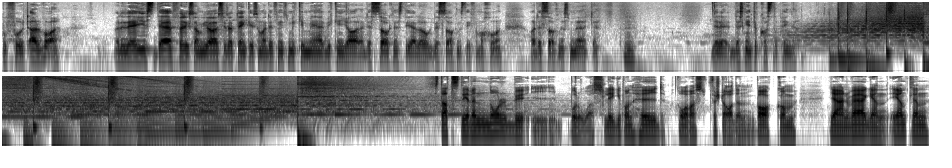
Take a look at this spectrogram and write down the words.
på fullt allvar. Och det är just därför liksom jag sitter och tänker liksom att det finns mycket mer vi kan göra. Det saknas dialog, det saknas information och det saknas möte. Mm. Det, det ska inte kosta pengar. Stadsdelen Norrby i Borås ligger på en höjd ovanför staden bakom järnvägen, egentligen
